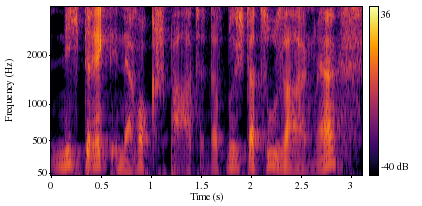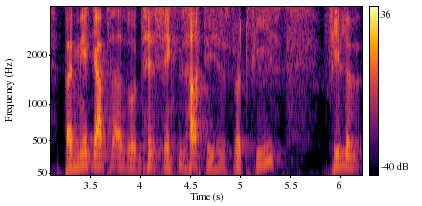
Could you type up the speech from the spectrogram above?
nicht direkt in der Rocksparte. Das muss ich dazu sagen. Ne? Bei mir gab es also, deswegen sagte ich, es wird fies, viele,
